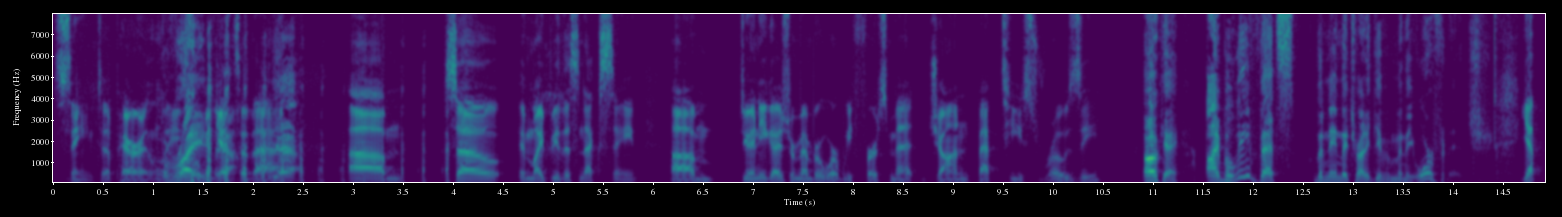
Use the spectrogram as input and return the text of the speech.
saint apparently. Right. When we get to that. yeah. Um, so it might be this next saint. Um, do any of you guys remember where we first met John Baptiste Rossi? Okay, I believe that's the name they try to give him in the orphanage. Yep.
